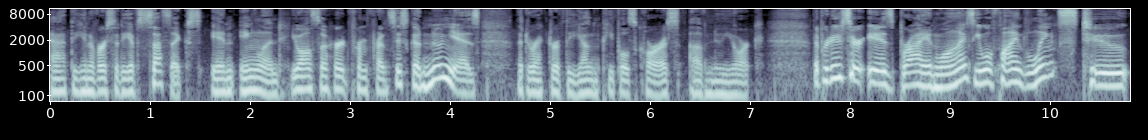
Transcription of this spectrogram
at the University of Sussex in England. You also heard from Francisco Nunez, the director of the Young People's Chorus of New York. The producer is Brian Wise. You will find links to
